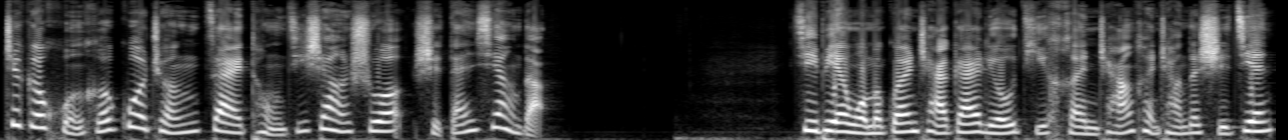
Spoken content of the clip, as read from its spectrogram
这个混合过程在统计上说是单向的。即便我们观察该流体很长很长的时间，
